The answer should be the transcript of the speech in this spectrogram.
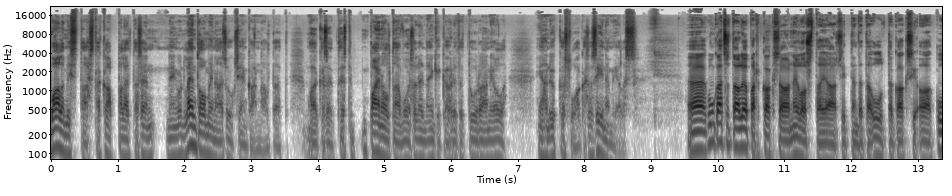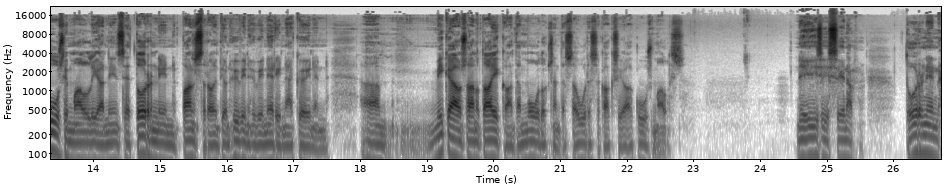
valmistaa sitä kappaletta sen niin kuin lentoominaisuuksien kannalta. Että vaikka se tietysti painoltaan voisi edelleenkin köyhdytetty uraani olla ihan ykkösluokassa siinä mielessä. Kun katsotaan Leopard 2A4 ja sitten tätä uutta 2A6-mallia, niin se tornin panssarointi on hyvin, hyvin erinäköinen. Mikä on saanut aikaan tämän muutoksen tässä uudessa 2A6-mallissa? Niin siis siinä tornin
